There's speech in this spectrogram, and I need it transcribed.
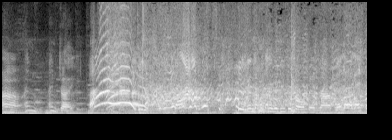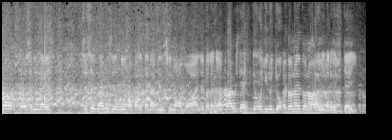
Ah, I'm, I'm Jai. Ang ganda ko talaga dito sa hotel, grabe. Kaya talaga guys, to sa lang guys. Susunod namin sa inyo, papakita namin sino kamukha niya talaga. Promise guys, hindi ko ginujoke. Ito na, ito na. Kamukha ito niya talaga si Jai. ito na.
